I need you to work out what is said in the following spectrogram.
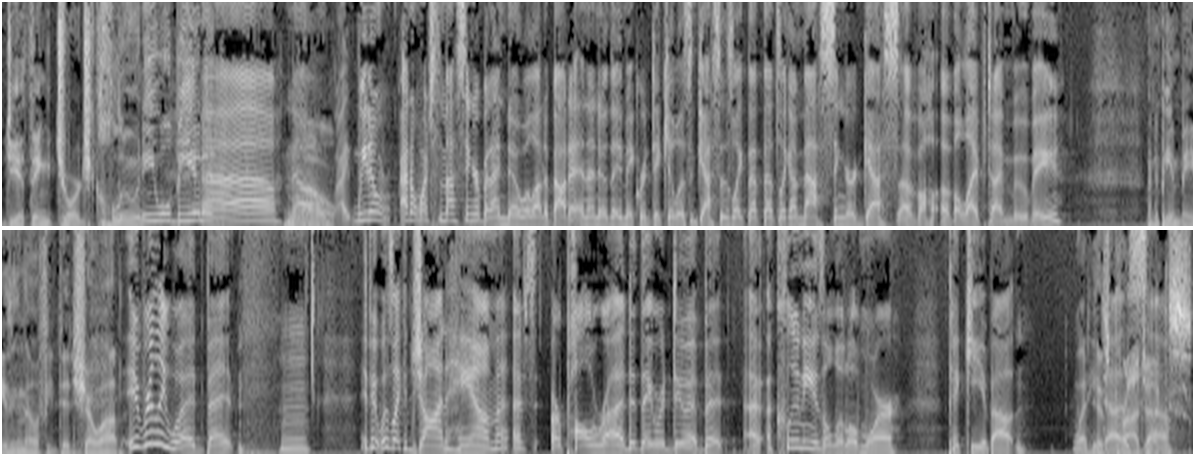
Do you think George Clooney will be in it? Oh no, no. I, we don't. I don't watch The Masked Singer, but I know a lot about it, and I know they make ridiculous guesses like that. That's like a Masked Singer guess of a of a lifetime movie. Wouldn't it be amazing though if he did show up? It really would, but hmm, if it was like Jon Hamm or Paul Rudd, they would do it. But a, a Clooney is a little more picky about what he His does. so.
